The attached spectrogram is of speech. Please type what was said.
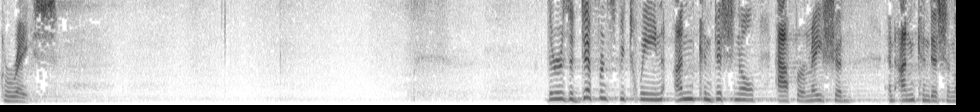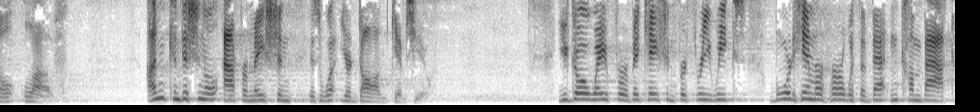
grace. There is a difference between unconditional affirmation and unconditional love. Unconditional affirmation is what your dog gives you. You go away for a vacation for three weeks, board him or her with a vet, and come back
